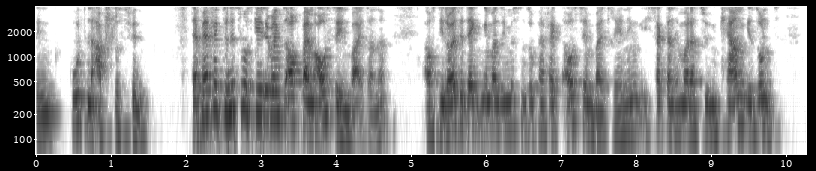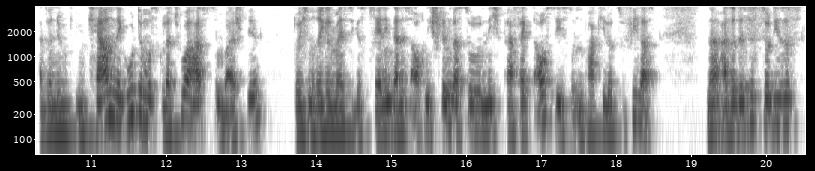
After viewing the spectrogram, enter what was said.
den guten Abschluss finden. Der Perfektionismus geht übrigens auch beim Aussehen weiter. Ne? Auch die Leute denken immer, sie müssen so perfekt aussehen bei Training. Ich sage dann immer dazu, im Kern gesund. Also wenn du im Kern eine gute Muskulatur hast, zum Beispiel, durch ein regelmäßiges Training, dann ist auch nicht schlimm, dass du nicht perfekt aussiehst und ein paar Kilo zu viel hast. Ne? Also das ist so dieses,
